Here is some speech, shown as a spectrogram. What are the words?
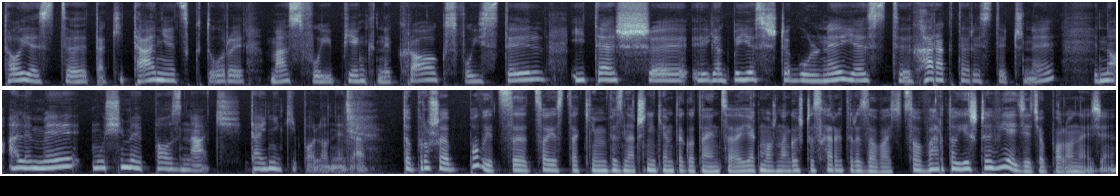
to jest e, taki taniec, który ma swój piękny krok, swój styl i też e, jakby jest szczególny, jest charakterystyczny, no ale my musimy poznać tajniki poloneza. To proszę powiedz, co jest takim wyznacznikiem tego tańca, jak można go jeszcze scharakteryzować, co warto jeszcze wiedzieć o polonezie?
